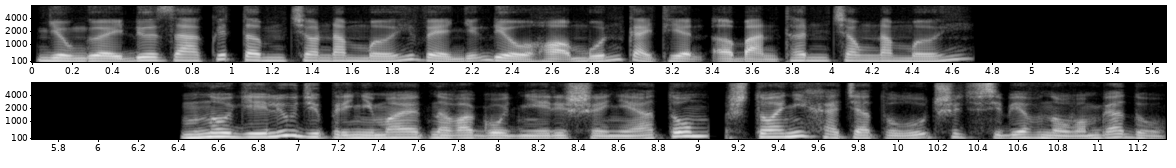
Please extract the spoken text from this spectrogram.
Nhiều người đưa ra quyết tâm cho năm mới về những điều họ muốn cải thiện ở bản thân trong năm mới. Многие люди принимают новогодние решения о том, что они хотят улучшить в себе в новом году.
